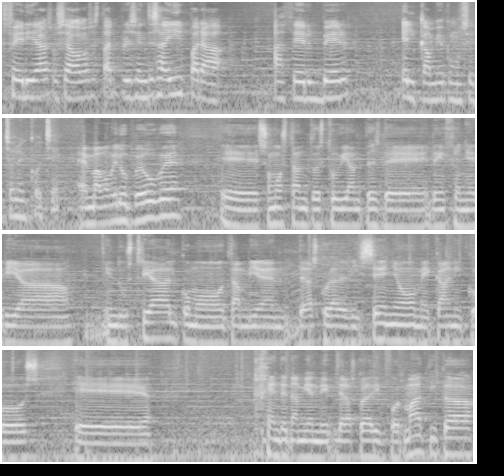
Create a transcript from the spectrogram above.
ferias, o sea, vamos a estar presentes ahí para hacer ver el cambio que hemos hecho en el coche. En Bamóvil UPV eh, somos tanto estudiantes de, ingeniería industrial como también de la escuela de diseño, mecánicos, eh, gente también de, de, la escuela de informática,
